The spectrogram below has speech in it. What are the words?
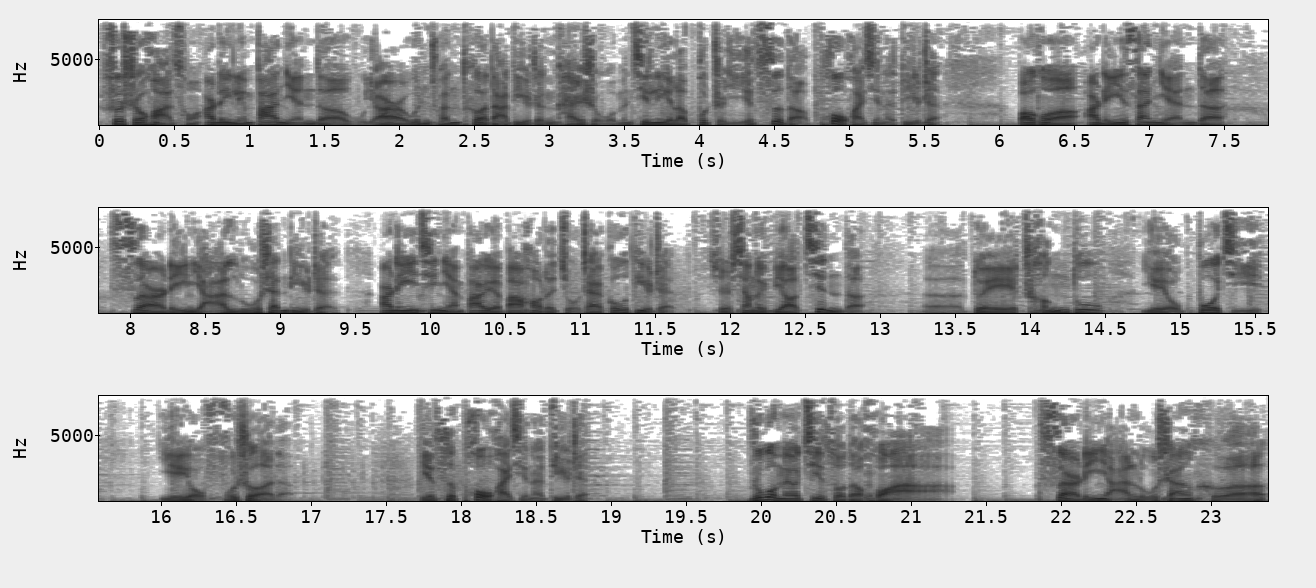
说实话，从二零零八年的五幺二汶川特大地震开始，我们经历了不止一次的破坏性的地震，包括二零一三年的四二零雅安庐山地震，二零一七年八月八号的九寨沟地震，是相对比较近的，呃，对成都也有波及、也有辐射的一次破坏性的地震。如果没有记错的话，四二零雅安庐山和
